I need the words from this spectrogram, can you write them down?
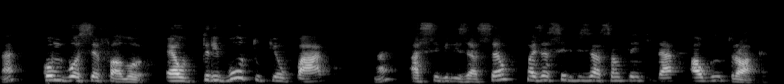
né? como você falou, é o tributo que eu pago né? a civilização, mas a civilização tem que dar algo em troca.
